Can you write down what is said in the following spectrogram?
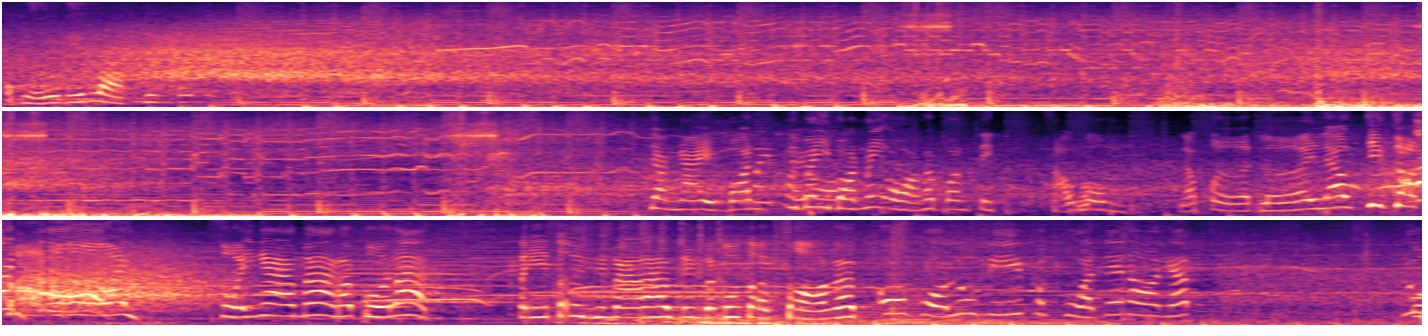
โอ้โหลูกนี้หลอกยิง ยังไงบอลไม่บอลไม่ออกครับบอลติดเสาธงแล้วเปิดเลยแล้วจิงจอบโอ้ยสวยงามมากครับโคราชตีตื้นขึ้นมาแล้วครับหนึ่งประตูต่อสองครับ โอ้โหลูกนี้ประกวดแน่นอนครับโอ้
